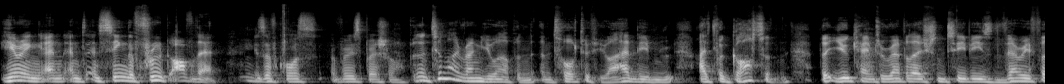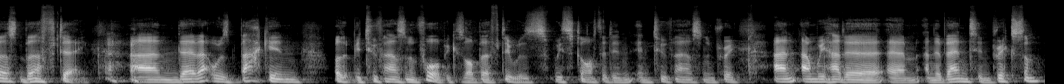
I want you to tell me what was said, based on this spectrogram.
hearing and, and, and seeing the fruit of that is of course very special. But until I rang you up and, and talked with you, I hadn't even I'd forgotten that you came to Revelation TV's very first birthday, and uh, that was back in well, it'd be 2004 because our birthday was, we started in, in 2003. And, and we had a, um, an event in Brixham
